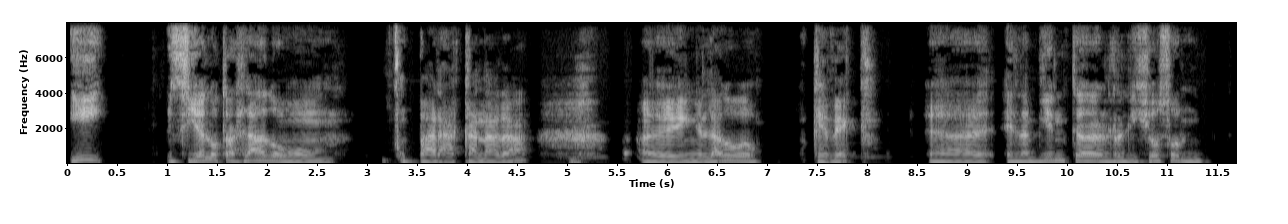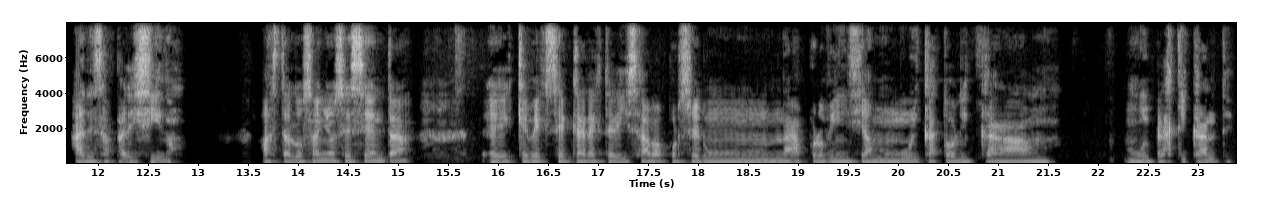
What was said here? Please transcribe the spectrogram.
Y si él lo traslado para Canadá, eh, en el lado Quebec, eh, el ambiente religioso ha desaparecido. Hasta los años 60 eh, Quebec se caracterizaba por ser una provincia muy católica, muy practicante.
